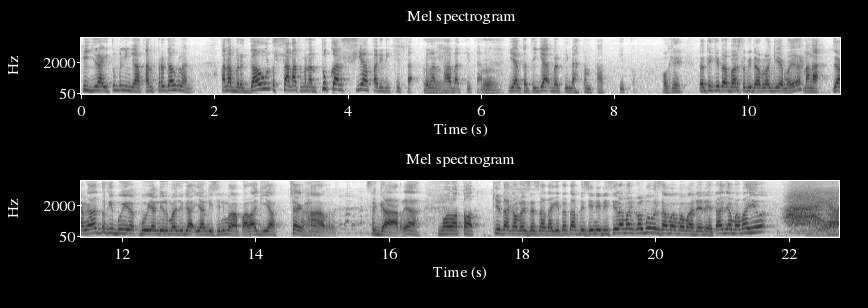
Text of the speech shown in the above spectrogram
hijrah itu meninggalkan pergaulan. Karena bergaul sangat menentukan siapa diri kita dengan sahabat kita. Yang ketiga berpindah tempat itu. Oke, nanti kita bahas lebih dalam lagi ya Maya. Mangga. Jangan ngantuk ibu ya, bu yang di rumah juga, yang di sini mah apalagi ya, cenghar, segar ya. Ngolotot. Kita akan berwisata kita tetap di sini di Siraman Kolbu bersama Mama Dede. Tanya Mama yuk. Ayo.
